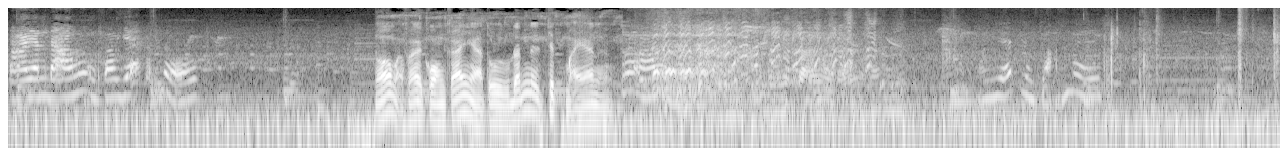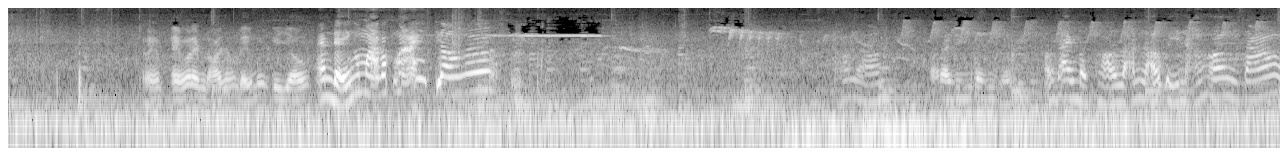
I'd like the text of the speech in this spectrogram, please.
Tay anh đau nó làm sao giác ảnh được? Nó mà phải con cái nhà tôi đánh nó chết mẹ nè. Em, em có đem nội không điện mấy kia vô. em điện không ai bắt máy hết trơn á đây đi, đây đi để ở đây một thời là anh lỡ bị nặng hơn thì sao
